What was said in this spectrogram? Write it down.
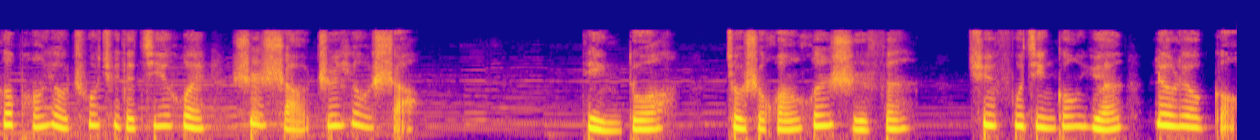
和朋友出去的机会是少之又少。顶多就是黄昏时分去附近公园遛遛狗。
